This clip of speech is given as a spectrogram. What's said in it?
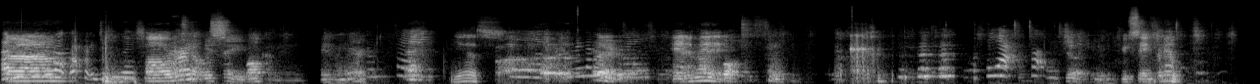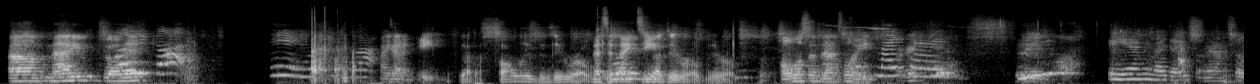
Um, figure out what her doing? all That's we say welcome in, in America. I'm. Yes. Yeah, I wanna play. In a minute. You're safe for now. Um, Maddie, go ahead. you got? Hey, what you got? I got an 8. You got a solid zero. That's a You got zero, zero. Almost a nat 20. It's my turn. Can you hand me my dice? Sorry, I'm so.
